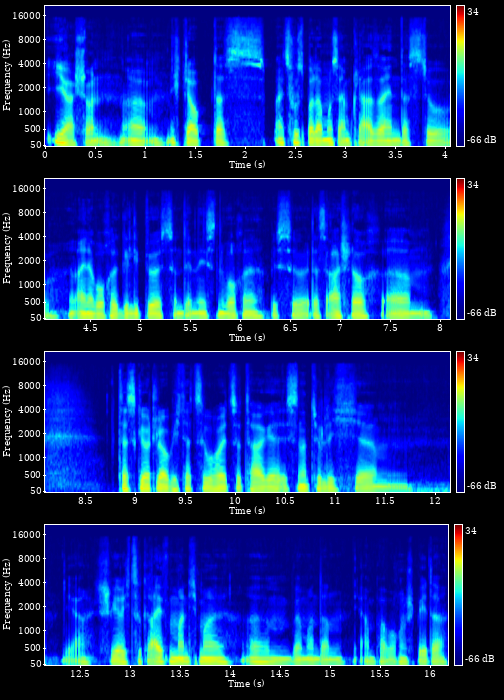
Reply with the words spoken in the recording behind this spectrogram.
Ja, schon. Ähm, ich glaube, dass als Fußballer muss einem klar sein, dass du in einer Woche geliebt wirst und in der nächsten Woche bist du das Arschloch. Ähm, das gehört, glaube ich, dazu heutzutage. Ist natürlich ähm, ja schwierig zu greifen manchmal, wenn man dann ja ein paar Wochen später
